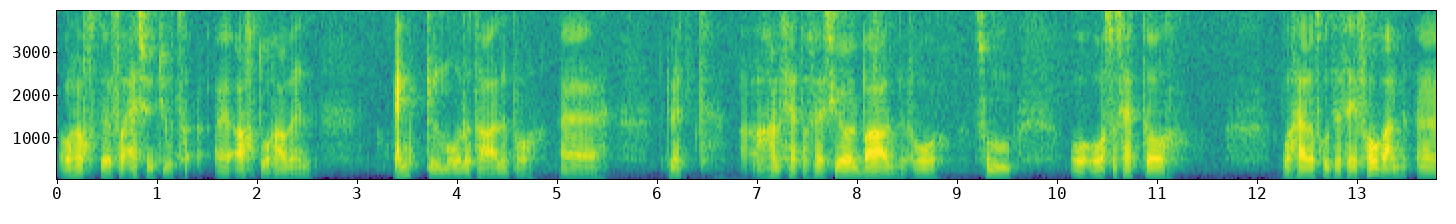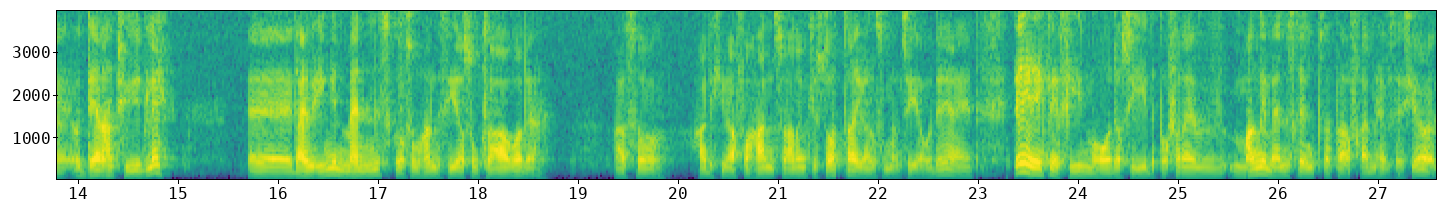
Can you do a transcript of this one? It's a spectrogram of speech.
og hørte For jeg syns jo Arthur har en enkel måte å tale på. Du vet, Han setter seg sjøl bak, og, som, og, og så setter Vår Herre skulle til si foran. Eh, og der er han tydelig. Eh, det er jo ingen mennesker, som han sier, som klarer det. Altså, Hadde det ikke vært for han, så hadde han ikke stått der engang, som han sier. Og det er, en, det er egentlig en fin måte å si det på. For det er mange mennesker er opptatt av å fremheve seg sjøl,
